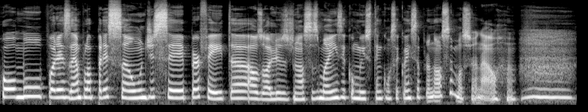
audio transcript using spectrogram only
como, por exemplo, a pressão de ser perfeita aos olhos de nossas mães e como isso tem consequência para o nosso emocional.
